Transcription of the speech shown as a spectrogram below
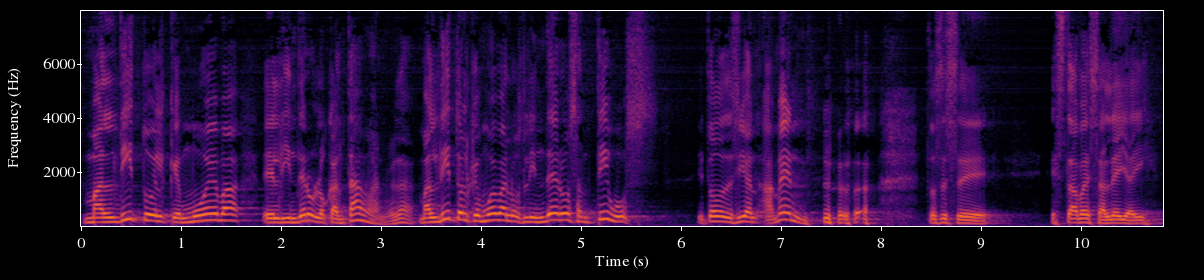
maldito el que mueva el lindero, lo cantaban, ¿verdad? Maldito el que mueva los linderos antiguos. Y todos decían, amén. Entonces eh, estaba esa ley ahí.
